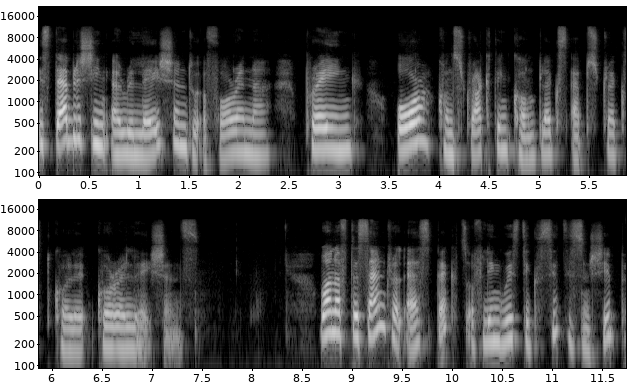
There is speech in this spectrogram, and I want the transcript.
establishing a relation to a foreigner, praying, or constructing complex abstract correlations. One of the central aspects of linguistic citizenship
